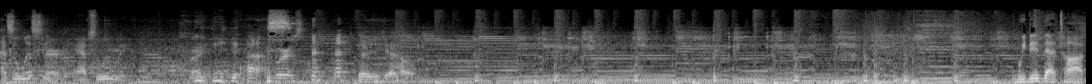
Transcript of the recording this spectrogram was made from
As a listener, absolutely. Yes. Whereas, there you go. We did that talk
